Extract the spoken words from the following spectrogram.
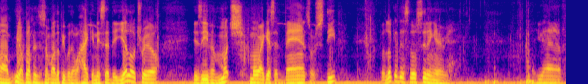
um, you know bumped into some other people that were hiking. They said the yellow trail is even much more i guess advanced or steep. But look at this little sitting area. You have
